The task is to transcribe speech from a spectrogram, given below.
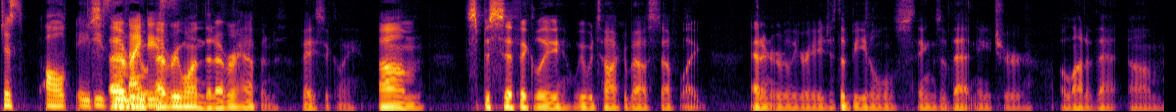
Just all 80s just and 90s? everyone that ever happened, basically. Um, specifically, we would talk about stuff like at an earlier age, the Beatles, things of that nature. A lot of that um,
